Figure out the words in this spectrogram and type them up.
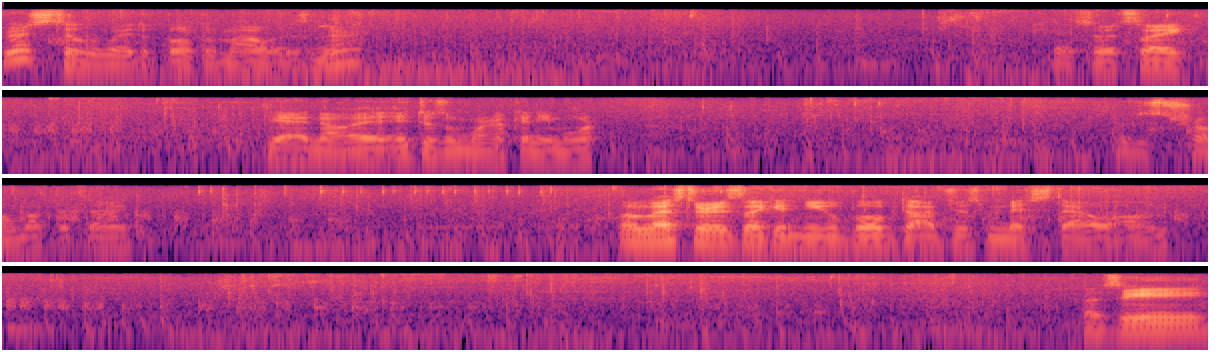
There's still a way to bug them out, isn't there? Okay, so it's like... Yeah, no, it, it doesn't work anymore. I just throw them at the thing. Unless there is like a new bug that I've just missed out on. Is he...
